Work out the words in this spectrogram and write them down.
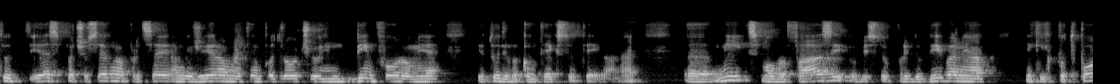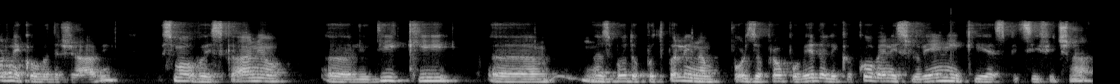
tudi jaz pač osebno precej angažiram na tem področju in BIM forum je, je tudi v kontekstu tega. Ne. E, mi smo v fazi v bistvu pridobivanja nekih podpornikov v državi, smo v iskanju e, ljudi, ki e, nas bodo podprli in nam pravzaprav povedali, kako v eni Sloveniji, ki je specifična,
